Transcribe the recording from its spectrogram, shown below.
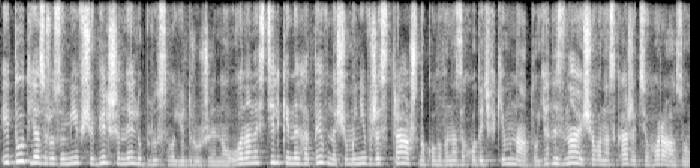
І тут я зрозумів, що більше не люблю свою дружину. Вона настільки негативна, що мені вже страшно, коли вона заходить в кімнату. Я не знаю, що вона скаже цього разу.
